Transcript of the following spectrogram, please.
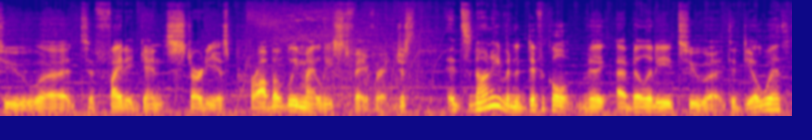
to uh, to fight against Sturdy is probably my least favorite. Just it's not even a difficult ability to uh, to deal with,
